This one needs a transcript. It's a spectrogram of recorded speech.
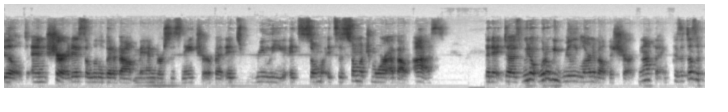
build. And sure, it is a little bit about man versus nature, but it's really it's so it's so much more about us than it does. We don't. What do we really learn about the shark? Nothing, because it doesn't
